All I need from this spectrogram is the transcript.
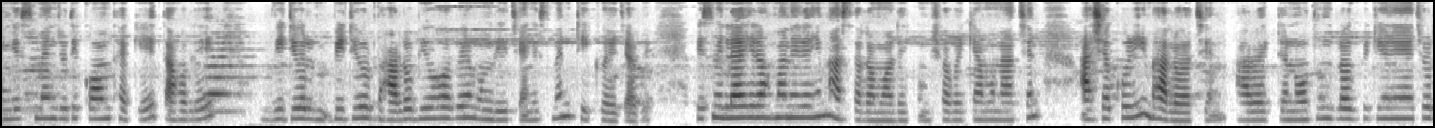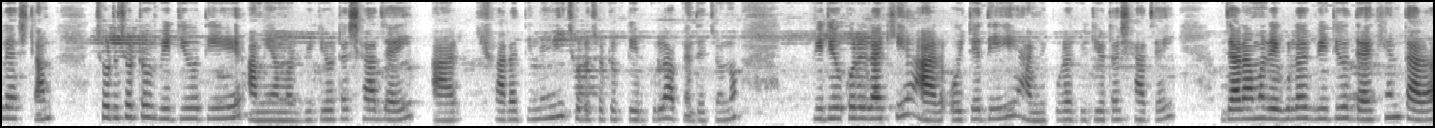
এঙ্গেজমেন্ট যদি কম থাকে, তাহলে ভিডিওর ভিডিওর ভালো ভিউ হবে এবং রিচ এঙ্গেজমেন্ট ঠিক হয়ে যাবে। বিসমিল্লাহ রহমান রহিম, আসসালামু আলাইকুম। সবাই কেমন আছেন? আশা করি ভালো আছেন। আরও একটা নতুন ব্লগ ভিডিও নিয়ে চলে আসলাম। ছোট ছোট ভিডিও দিয়ে আমি আমার ভিডিওটা সাজাই। আর সারাদিনেরই ছোট ছোট ক্লিপগুলো আপনাদের জন্য ভিডিও করে রাখি আর ওইটা দিয়েই আমি পুরো ভিডিওটা সাজাই। যারা আমার রেগুলার ভিডিও দেখেন তারা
